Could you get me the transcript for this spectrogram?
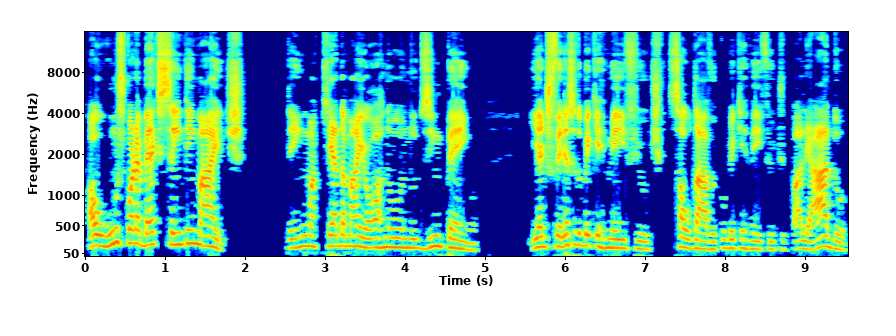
alguns quarterbacks sentem mais. Tem uma queda maior no, no desempenho. E a diferença do Baker Mayfield saudável pro Baker Mayfield baleado,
